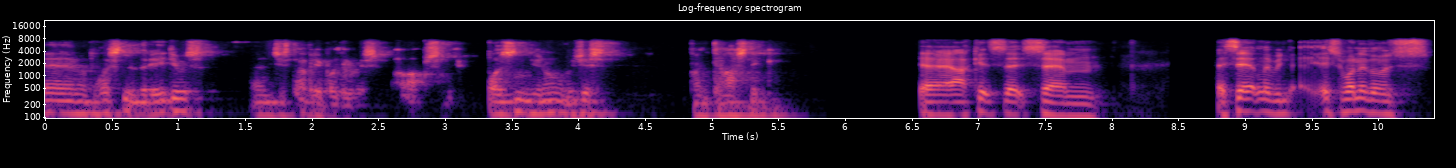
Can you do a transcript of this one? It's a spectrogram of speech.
Um, I'd listen to the radios and just everybody was absolutely buzzing. You know, it was just fantastic. Yeah, it's it's um it's certainly it's one of those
